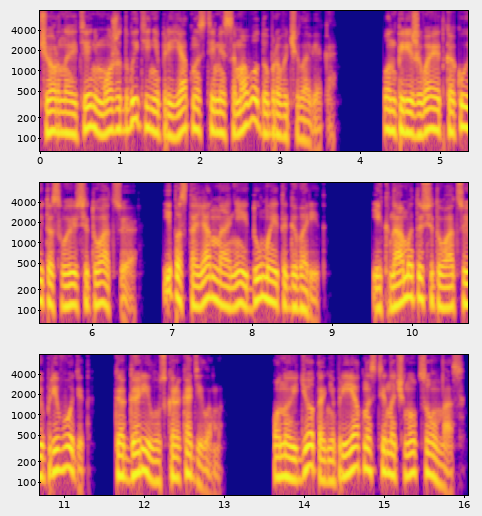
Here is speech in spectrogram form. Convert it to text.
Черная тень может быть и неприятностями самого доброго человека. Он переживает какую-то свою ситуацию и постоянно о ней думает и говорит. И к нам эту ситуацию приводит, как гориллу с крокодилом. Он уйдет, а неприятности начнутся у нас.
